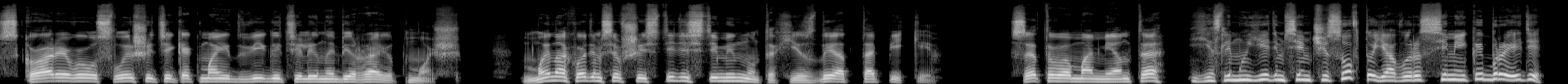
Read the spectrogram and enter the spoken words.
Вскоре вы услышите, как мои двигатели набирают мощь. Мы находимся в 60 минутах езды от Топики. С этого момента... «Если мы едем семь часов, то я вырос с семейкой Брейди»,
